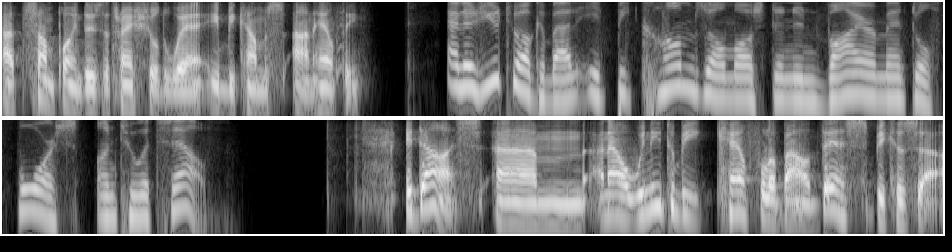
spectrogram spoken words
at some point, there's a threshold where it becomes unhealthy. And as you talk about, it becomes almost an environmental force unto itself. It does. Um, now, we need to be careful about this because uh,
